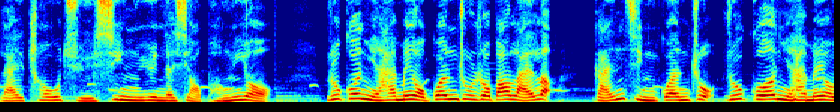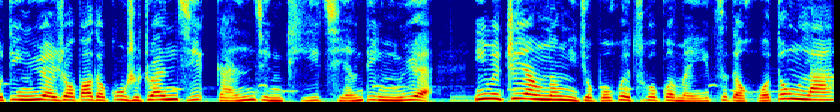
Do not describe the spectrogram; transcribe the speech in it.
来抽取幸运的小朋友。如果你还没有关注肉包来了，赶紧关注；如果你还没有订阅肉包的故事专辑，赶紧提前订阅，因为这样呢你就不会错过每一次的活动啦。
